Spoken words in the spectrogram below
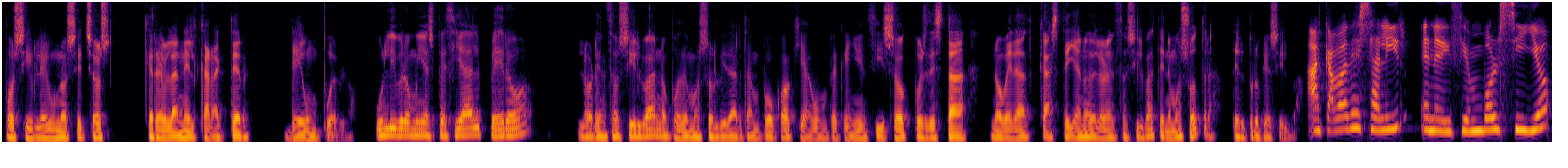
posible unos hechos que revelan el carácter de un pueblo. Un libro muy especial, pero Lorenzo Silva, no podemos olvidar tampoco, aquí hago un pequeño inciso, pues de esta novedad castellano de Lorenzo Silva tenemos otra del propio Silva. Acaba de salir en edición bolsillo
